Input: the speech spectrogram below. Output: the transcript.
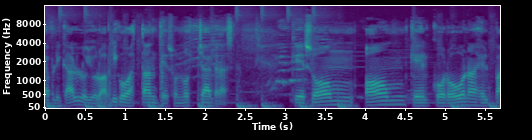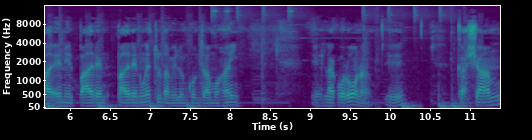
aplicarlo, yo lo aplico bastante, son los chakras que son Om, que es el corona, es el, en el Padre, Padre Nuestro también lo encontramos ahí. Es la corona. ¿eh? Kasham,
